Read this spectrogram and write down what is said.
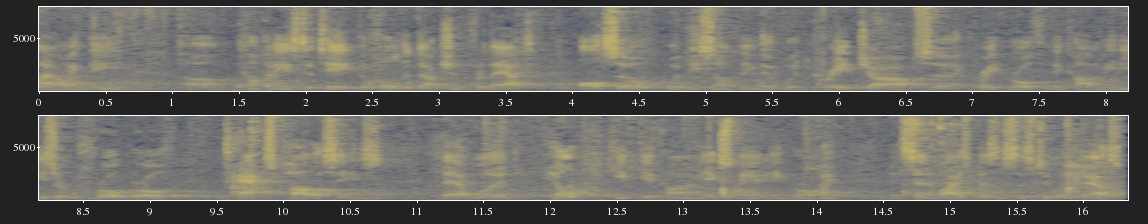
allowing the um, companies to take the full deduction for that, also would be something that would create jobs, uh, create growth in the economy. These are pro-growth tax policies that would help keep the economy expanding and growing, incentivize businesses to invest,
